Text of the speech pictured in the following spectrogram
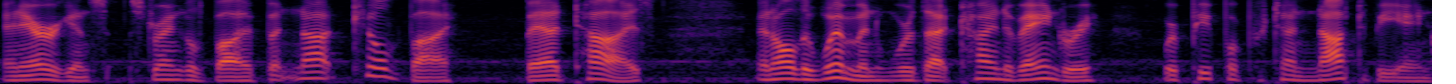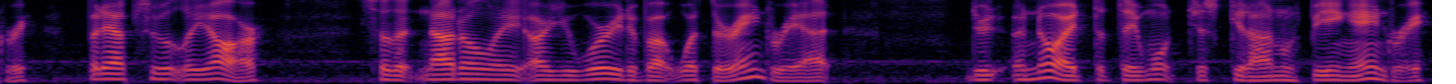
and arrogance strangled by, but not killed by, bad ties, and all the women were that kind of angry where people pretend not to be angry, but absolutely are, so that not only are you worried about what they're angry at, you're annoyed that they won't just get on with being angry,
